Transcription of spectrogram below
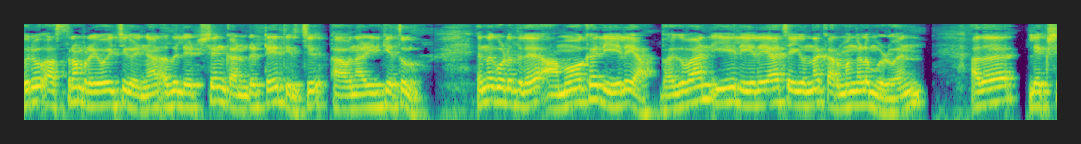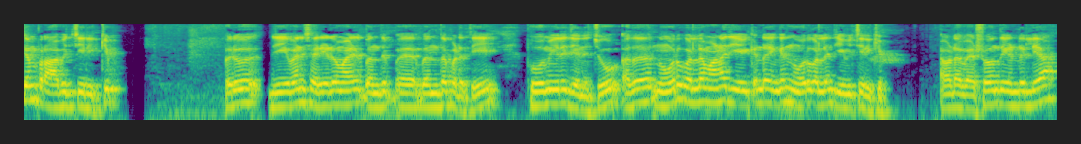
ഒരു അസ്ത്രം പ്രയോഗിച്ചു കഴിഞ്ഞാൽ അത് ലക്ഷ്യം കണ്ടിട്ടേ തിരിച്ച് ആവനാഴിയിലേക്ക് എത്തുള്ളൂ. എന്ന കൂട്ടത്തിൽ അമോഘ ലീലയാണ് ഭഗവാൻ ഈ ലീലയാ ചെയ്യുന്ന കർമ്മങ്ങൾ മുഴുവൻ അത് ലക്ഷ്യം പ്രാപിച്ചിരിക്കും. ഒരു ജീവൻ ശരീരവുമായി ബന്ധ ബന്ധപ്പെടുത്തി ഭൂമിയിൽ ജനിച്ചു. അത് നൂറ് കൊല്ലമാണ് ജീവിക്കേണ്ടതെങ്കിൽ നൂറ് കൊല്ലം ജീവിച്ചിരിക്കും. അവിടെ വിഷവും തീണ്ടില്ല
